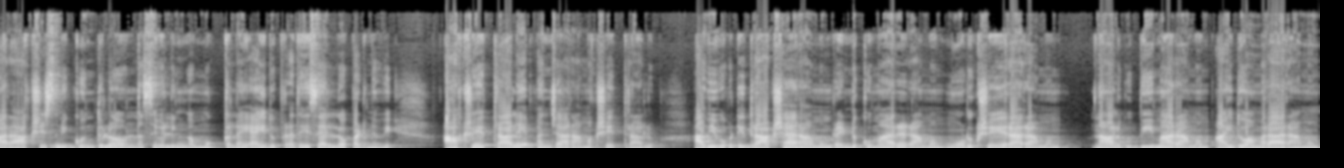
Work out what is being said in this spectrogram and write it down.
ఆ రాక్షసుని గొంతులో ఉన్న శివలింగం ముక్కలై ఐదు ప్రదేశాల్లో పడినవి. ఆ క్షేత్రాలే పంచారామ క్షేత్రాలు. అవి ఒకటి ద్రాక్షారామం రెండు కుమారరామం మూడు క్షేరారామం నాలుగు భీమారామం ఐదు అమరారామం.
